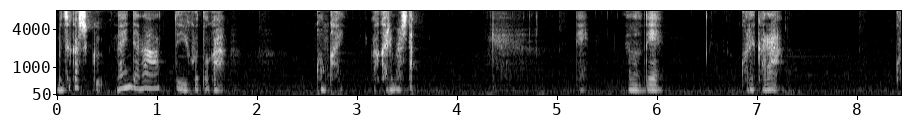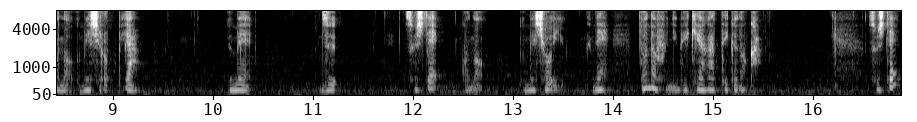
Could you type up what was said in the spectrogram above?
難しくないんだなっていうことが今回分かりました。ね、なのでこれからこの梅シロップや梅酢そしてこの梅醤油がねどんな風に出来上がっていくのかそして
